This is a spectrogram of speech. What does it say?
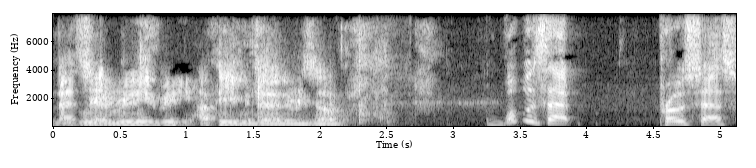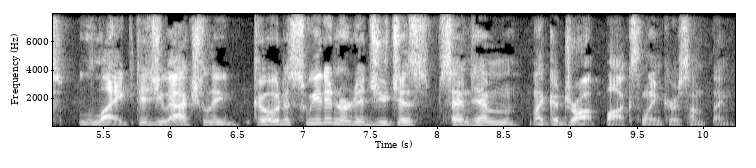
that's we're it. really, really happy with the, the result. What was that process like? Did you actually go to Sweden or did you just send him like a Dropbox link or something?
